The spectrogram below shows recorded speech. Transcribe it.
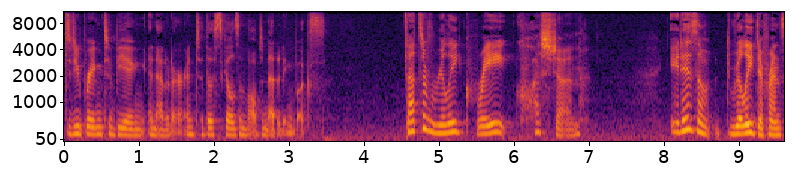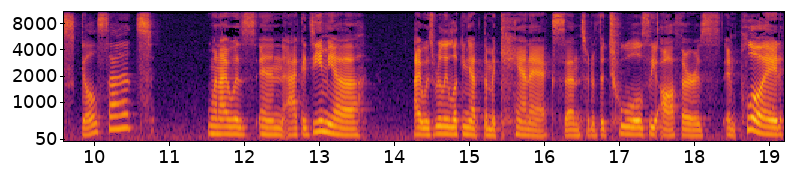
did you bring to being an editor and to the skills involved in editing books? That's a really great question. It is a really different skill set. When I was in academia, I was really looking at the mechanics and sort of the tools the authors employed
